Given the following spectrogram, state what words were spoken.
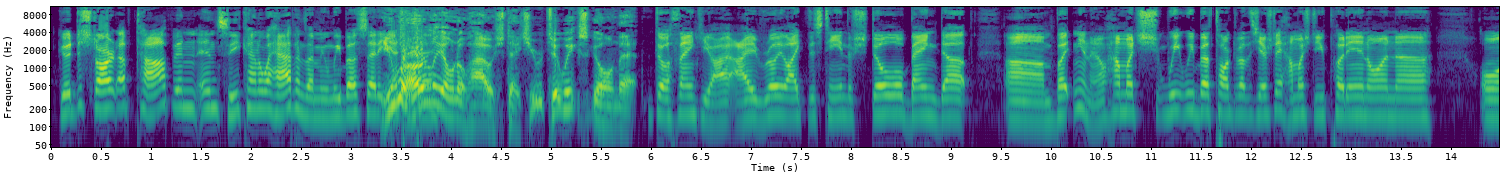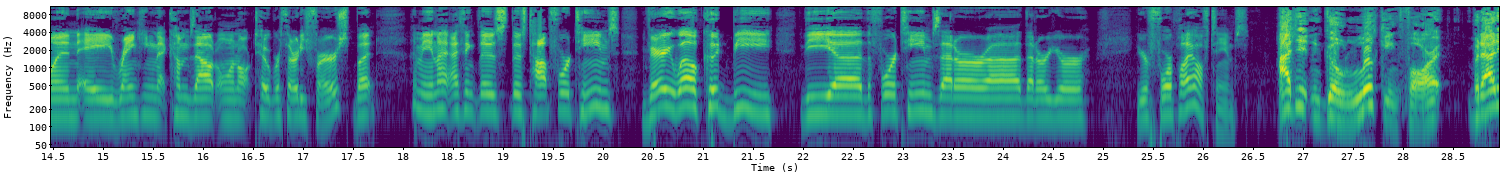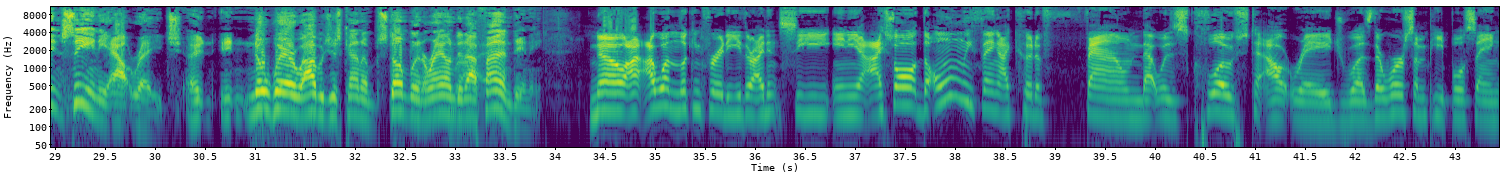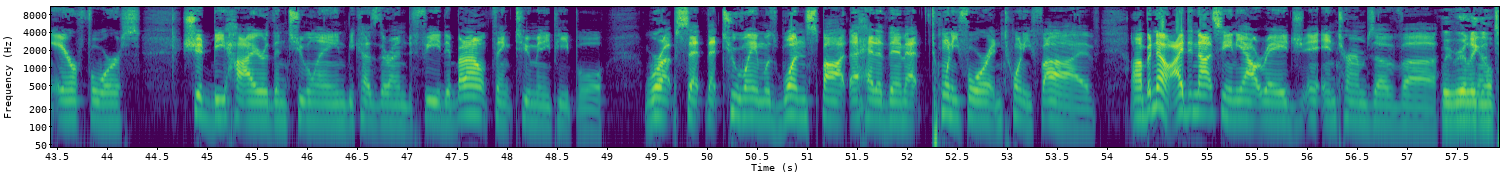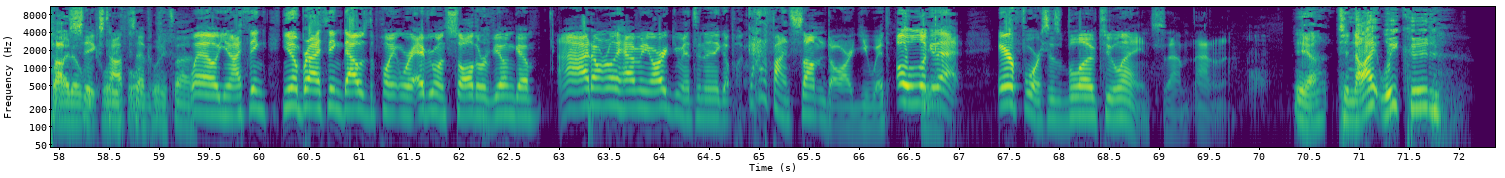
good to start up top and, and see kind of what happens. I mean, we both said it. You were early on Ohio State. You were two weeks ago on that. So thank you. I, I really like this team. They're still a little banged up. Um, but you know, how much we, we both talked about this yesterday. How much do you put in on uh, on a ranking that comes out on October 31st? But I mean, I, I think those those top four teams very well could be the uh, the four teams that are uh, that are your your four playoff teams. I didn't go looking for it, but I didn't see any outrage. Nowhere I was just kind of stumbling around did I find any. No, I, I wasn't looking for it either. I didn't see any. I saw the only thing I could have found that was close to outrage was there were some people saying Air Force should be higher than Tulane because they're undefeated, but I don't think too many people were upset that Tulane was one spot ahead of them at 24 and 25. Uh, but no, I did not see any outrage in, in terms of uh, We really you know, top six, top 24 seven. Well, you know, I think you know, but I think that was the point where everyone saw the reveal and go, I don't really have any arguments, and then they go, I gotta find something to argue with. Oh, look at that, Air Force is below Tulane. So I don't know. Yeah. Tonight we could,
